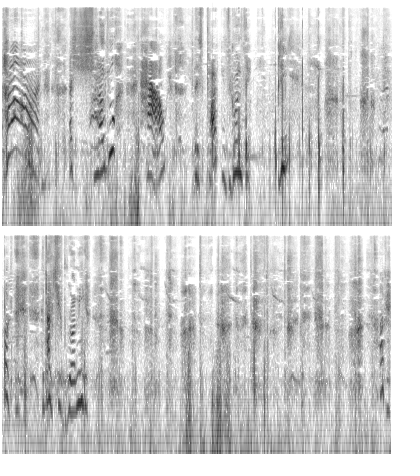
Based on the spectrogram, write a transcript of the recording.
Come on, let's show you how this park is going to be. Okay, I gotta keep running. Okay.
